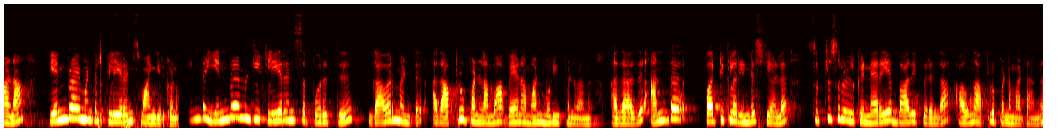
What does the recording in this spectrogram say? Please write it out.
ஆனால் என்வாயன்மெண்டல் கிளியரன்ஸ் வாங்கியிருக்கணும். இந்த என்வாயன்மெண்டல் கிளியரன்ஸை பொறுத்து கவர்மெண்ட்டு அதை அப்ரூவ் பண்ணலாமா வேணாமான்னு முடிவு பண்ணுவாங்க. அதாவது அந்த பர்டிகுலர் இண்டஸ்ட்ரியால் சுற்றுச்சூழலுக்கு நிறைய பாதிப்பு இருந்தால் அவங்க அப்ரூவ் பண்ண மாட்டாங்க.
